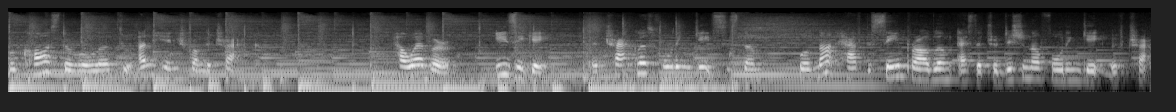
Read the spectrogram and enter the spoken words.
will cause the roller to unhinge from the track. However, Ezgate, the trackless folding gate system, will not have the same problem as the traditional folding gate with track.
